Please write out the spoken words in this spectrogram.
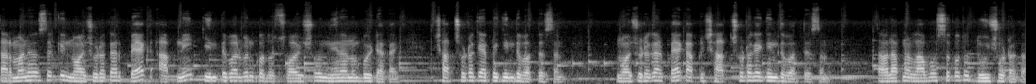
তার মানে হচ্ছে কি নয়শো টাকার প্যাক আপনি কিনতে পারবেন কত? ছয়শো নিরানব্বই টাকায়। সাতশো টাকায় আপনি কিনতে পারতেছেন। নয়শো টাকার প্যাক আপনি সাতশো টাকায় কিনতে পারতেছেন। তাহলে আপনার লাভ হচ্ছে কত? দুইশো টাকা।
